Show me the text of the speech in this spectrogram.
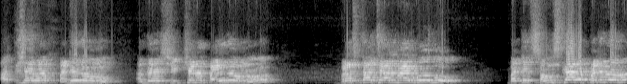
ಅಕ್ಷರ ಪಡೆದವನು. ಅಂದ್ರೆ ಶಿಕ್ಷಣ ಪಡೆದವನು ಭ್ರಷ್ಟಾಚಾರನಾಗಬಹುದು ಬಟ್ ಸಂಸ್ಕಾರ ಪಡೆದವರು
